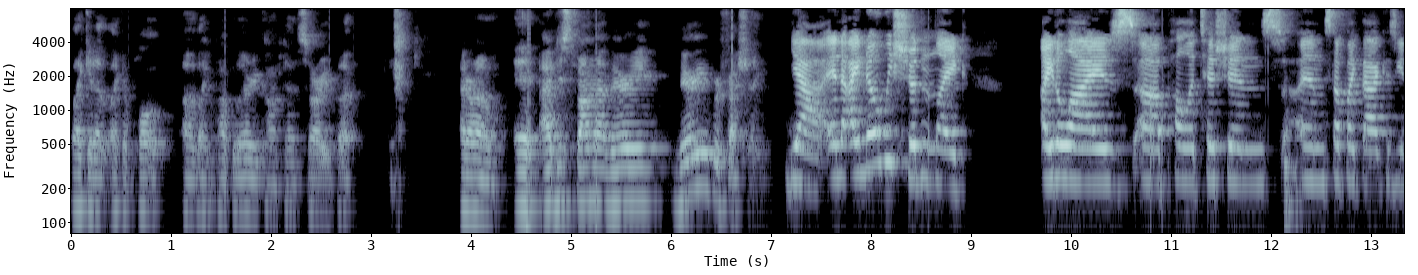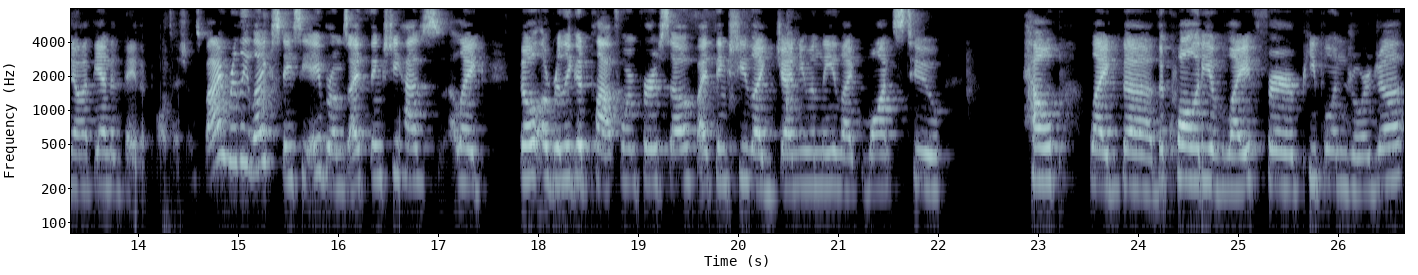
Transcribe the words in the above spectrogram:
like it like a pol- uh, like a popularity contest. Sorry, but I don't know. It, I just found that very very refreshing. Yeah, and I know we shouldn't like idolize uh, politicians and stuff like that because you know at the end of the day they're politicians. But I really like Stacey Abrams. I think she has like built a really good platform for herself. I think she like genuinely like wants to help like the the quality of life for people in Georgia.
